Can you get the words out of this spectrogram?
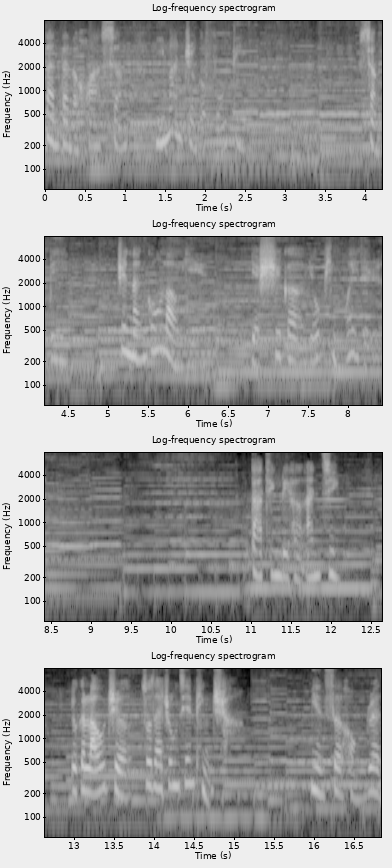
淡淡的花香弥漫整个府邸。想必这南宫老爷也是个有品位的人。大厅里很安静，有个老者坐在中间品茶，面色红润，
